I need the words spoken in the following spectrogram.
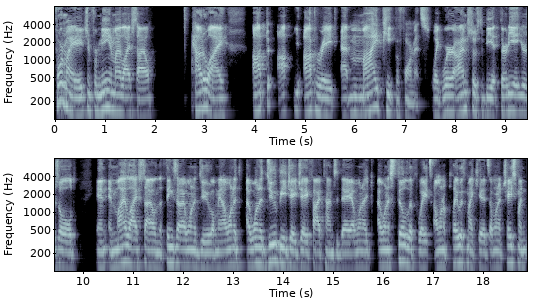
for my age and for me and my lifestyle, how do I opt, op, operate at my peak performance, like where I'm supposed to be at 38 years old and and my lifestyle and the things that I want to do. I mean, I want to I want to do BJJ five times a day. I want to I want to still lift weights. I want to play with my kids. I want to chase my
